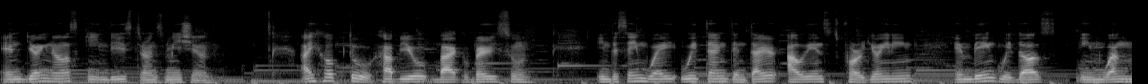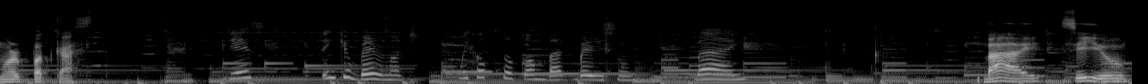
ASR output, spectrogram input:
and join us in this transmission. I hope to have you back very soon. In the same way, we thank the entire audience for joining and being with us in one more podcast. Yes, thank you very much. We hope to come back very soon. Bye. Bye. See you.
